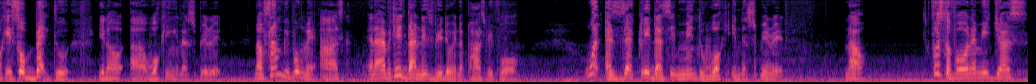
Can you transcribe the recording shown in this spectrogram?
Okay, so back to, you know, uh, walking in the spirit. Now, some people may ask, and I have actually done this video in the past before, what exactly does it mean to walk in the spirit? Now, first of all, let me just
